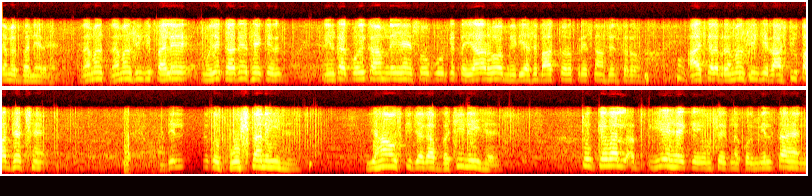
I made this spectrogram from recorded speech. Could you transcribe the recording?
या में बने रहे। रमन रमन सिंह जी, पहले मुझे कहते थे कि इनका कोई काम नहीं है सो कूट के तैयार हो, मीडिया से बात करो, प्रेस कॉन्फ्रेंस करो। आजकल अब रमन सिंह जी राष्ट्रीय उपाध्यक्ष हैं। दिल्ली में कोई पूछता नहीं है। यहाँ उसकी जगह बची नहीं है। तो केवल ये है कि उनसे न कोई मिलता है,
